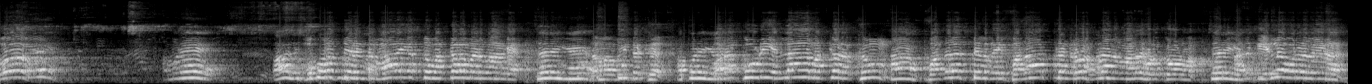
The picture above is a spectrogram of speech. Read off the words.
ஓ அம்மனே முப்பத்தி ரெண்டு மக்களும் வருவாங்க. சரிங்க. நம்ம வீட்டுக்கு அப்படிங்களா? வரக்கூடிய எல்லா மக்களுக்கும். பதினெட்டு வகை பதார்த்தங்களும் அன்னதானமானது கொடுக்கணும். சரிங்க. அதுக்கு என்ன பொருள் வேணும்?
